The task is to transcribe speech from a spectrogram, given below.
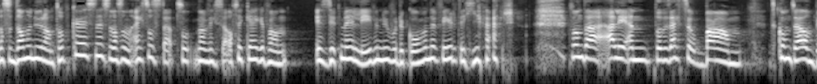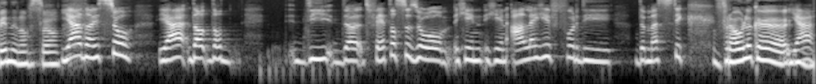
Dat ze dan een uur aan het opkuisen is. En dat ze dan echt zo staat zo naar zichzelf te kijken van... Is dit mijn leven nu voor de komende 40 jaar? Ik vond dat... Allee, en dat is echt zo bam. Het komt wel binnen of zo. ja, dat is zo. Ja, dat, dat, die, het feit dat ze zo geen, geen aanleg heeft voor die domestic... vrouwelijke Ja.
